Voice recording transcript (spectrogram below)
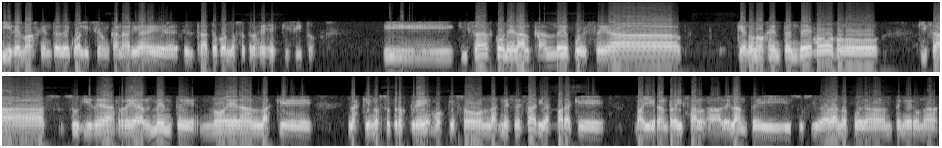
y demás gente de Coalición Canaria, eh, el trato con nosotros es exquisito. Y quizás con el alcalde pues sea que no nos entendemos o quizás sus ideas realmente no eran las que las que nosotros creemos que son las necesarias para que Valle Gran Rey salga adelante y sus ciudadanos puedan tener una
